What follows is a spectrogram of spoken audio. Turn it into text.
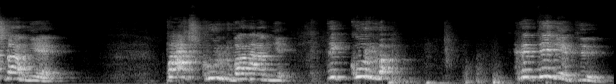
Patrz na mnie! Patrz kurwa na mnie! Ty kurwa! Kretynie ty!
